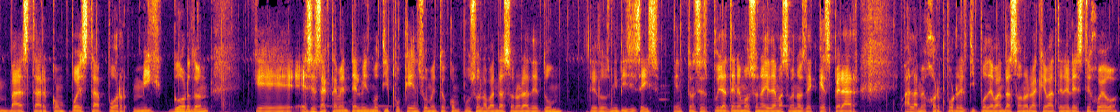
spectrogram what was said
va a estar compuesta por Mick Gordon, que es exactamente el mismo tipo que en su momento compuso la banda sonora de Doom de 2016. Entonces pues ya tenemos una idea más o menos de qué esperar. A lo mejor por el tipo de banda sonora que va a tener este juego,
